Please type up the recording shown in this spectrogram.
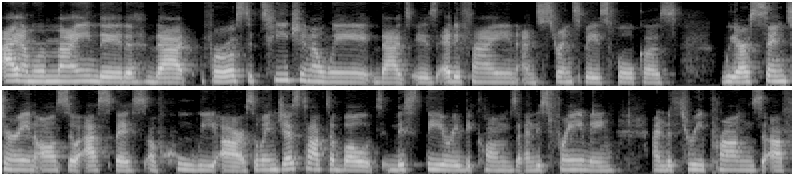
I am reminded that for us to teach in a way that is edifying and strength based focus, we are centering also aspects of who we are. So, when Jess talked about this theory becomes and this framing and the three prongs of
